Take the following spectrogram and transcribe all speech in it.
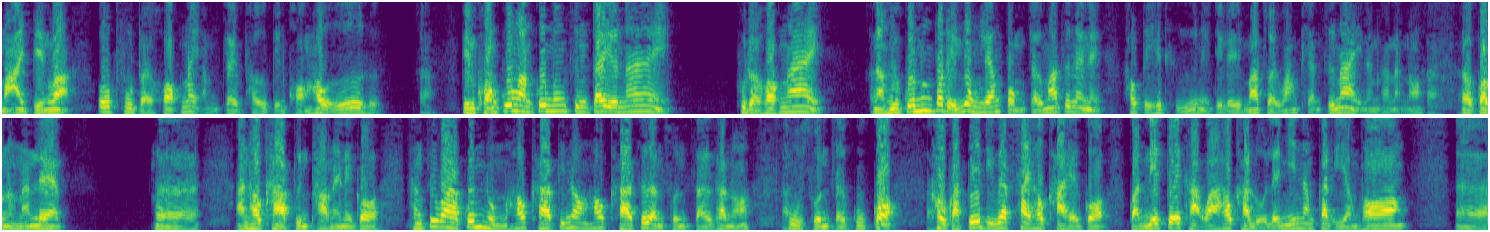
หมายเป็นว่า โอ้ผู้ใดฮอกในอ่ำใจเผอเป็นของเฮาเออครับเป็นของกวนวันกวนเมืองจึงได้เออไนายผู้ใดฮอกนายหนังหือกวนเมืองบ่ได้ลงแรงป่องเจอมาจังได๋เนี่ยเฮาติเฮ็ดหือเนี่ยติเลยมาจ่อยวางแผนจังได๋นั่นขนาดเนาะครับเออก่อนหนังนั้นแหละเอ่ออันเฮาคาปืนเผาในนี่ก็สังชื่อว่าก้นหนุ่มเฮาคาพี่น้องเฮาคาเจออันสนใจค่ะเนาะผู้สนใจกูก็เข้ากับด้วยดีเว็บไซต์เฮาคาให้ก็ก่อนเน็กด้วยค่ะว่าเฮาคาหลวยเลยมีน้ำกัดอีหยังพองเอ่อ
